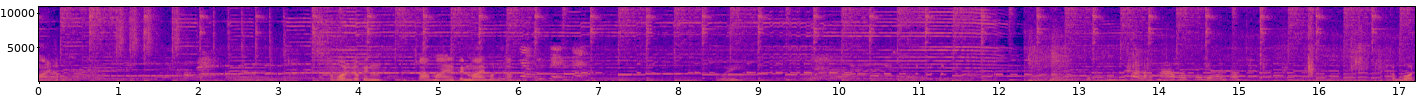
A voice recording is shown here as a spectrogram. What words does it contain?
ไม้ครับ ข้างบนก็เป็นรากไม้เป็นไม้หมดเลยครับสวยถอดรองเท้าค่อยๆเดินไปกบฏ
